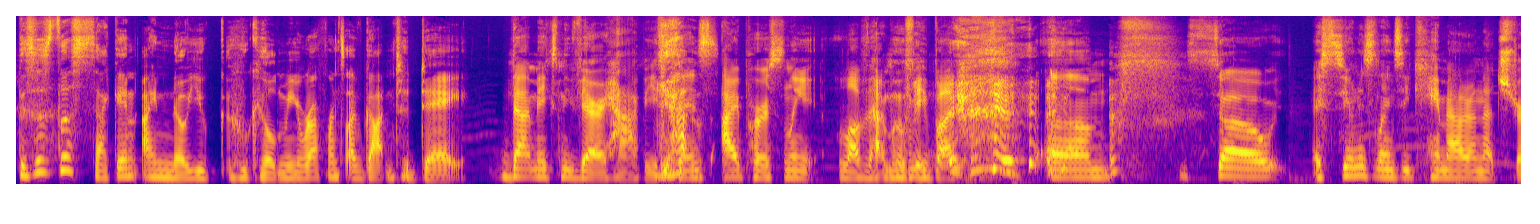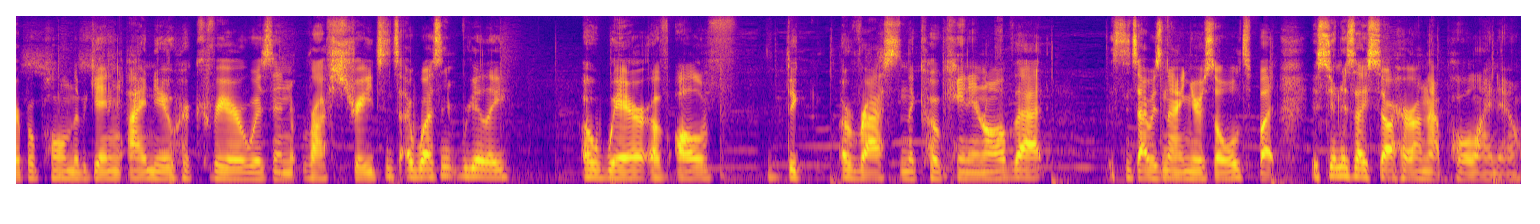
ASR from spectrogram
This is the second I know you who killed me reference I've gotten today. That makes me very happy Yes. since I personally love that movie. But um, so as soon as Lindsay came out on that stripper pole in the beginning, I knew her career was in rough streets since I wasn't really aware of all of the arrests and the cocaine and all of that since I was nine years old. But as soon as I saw her on that pole, I knew.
